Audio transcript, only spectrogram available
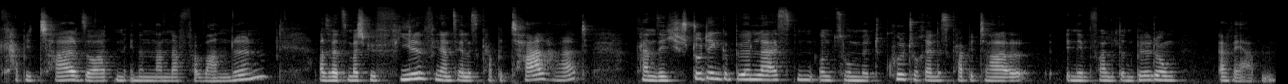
Kapitalsorten ineinander verwandeln. Also wer zum Beispiel viel finanzielles Kapital hat, kann sich Studiengebühren leisten und somit kulturelles Kapital, in dem Falle dann Bildung, erwerben.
